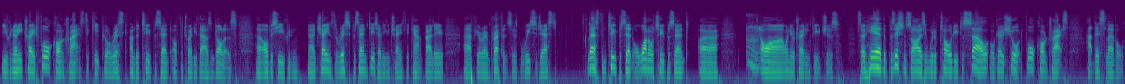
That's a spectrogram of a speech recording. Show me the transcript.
you can only trade four contracts to keep your risk under 2% of the $20,000. Uh, obviously, you can uh, change the risk percentage and you can change the account value uh, for your own preferences, but we suggest less than 2% or 1 or 2% uh, when you're trading futures. So here the position sizing would have told you to sell or go short four contracts at this level.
